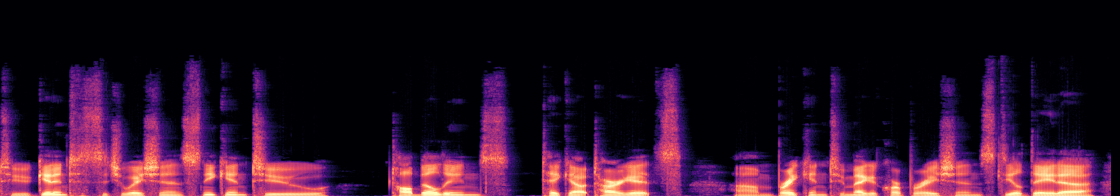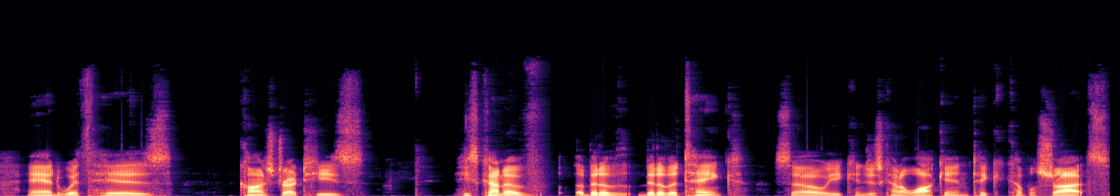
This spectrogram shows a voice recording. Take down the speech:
to get into situations, sneak into tall buildings, take out targets, um, break into mega corporations, steal data, and with his construct, he's he's kind of a bit of bit of a tank, so he can just kind of walk in, take a couple shots,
